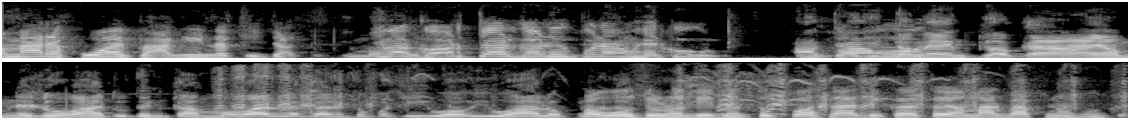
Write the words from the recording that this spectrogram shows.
અમારે કોઈ ભાગી નથી જાતું. એમાં એમાં ઘડતર ઘડ્યું પડે આમ હેરખું આમ ત્રામ પછી તમે એમ કહો કે આ અમને જોવા હાટું થઈને કામમાં વાર લગાડે તો પછી યુવા યુવા આ લોકો પણ દીધું તું પસાદી કરતો અમાર બાપનું શું છે?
